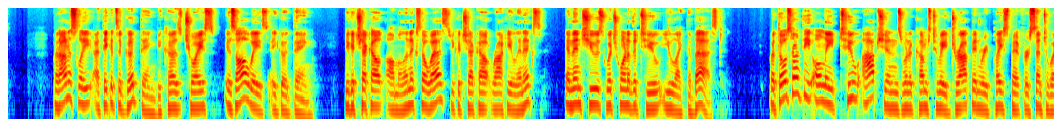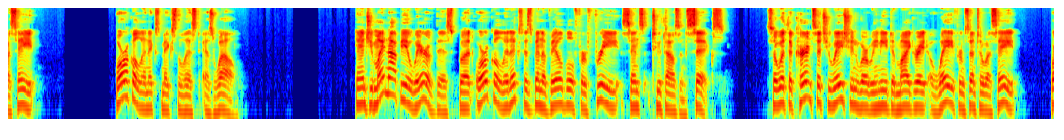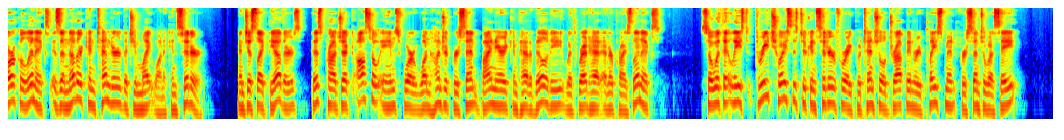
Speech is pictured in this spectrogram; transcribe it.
but honestly, I think it's a good thing because choice is always a good thing. You could check out Alma Linux OS, you could check out Rocky Linux, and then choose which one of the two you like the best. But those aren't the only two options when it comes to a drop-in replacement for CentOS 8. Oracle Linux makes the list as well. And you might not be aware of this, but Oracle Linux has been available for free since 2006. So with the current situation where we need to migrate away from CentOS 8, Oracle Linux is another contender that you might want to consider. And just like the others, this project also aims for 100% binary compatibility with Red Hat Enterprise Linux, so with at least three choices to consider for a potential drop-in replacement for CentOS 8,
